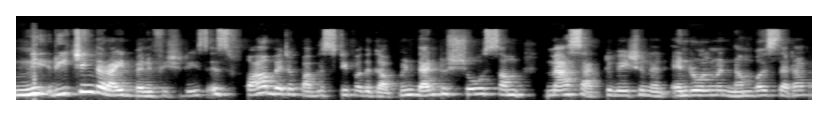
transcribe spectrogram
reaching the right beneficiaries is far better publicity for the government than to show some mass activation and enrollment numbers that are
